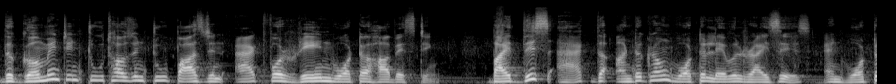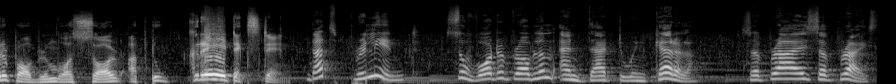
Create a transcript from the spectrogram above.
the government in 2002 passed an act for rainwater harvesting. By this act, the underground water level rises and water problem was solved up to great extent. That's brilliant. So, water problem and that too in Kerala. Surprise, surprise.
